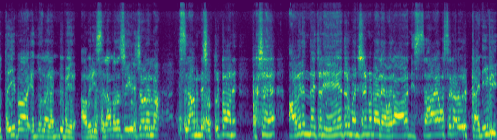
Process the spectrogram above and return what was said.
ഉത്തൈബ എന്നുള്ള രണ്ടുപേർ അവർ ഇസ്ലാം മതം സ്വീകരിച്ചവരല്ല. ഇസ്ലാമിന്റെ ശത്രുക്കളാണ്. പക്ഷെ അവരെന്താ വെച്ചാൽ ഏതൊരു മനുഷ്യനും കൊണ്ടാലേ ഒരാളെ നിസ്സഹായാവസ്ഥ കാണുന്ന ഒരു കനിവ്.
